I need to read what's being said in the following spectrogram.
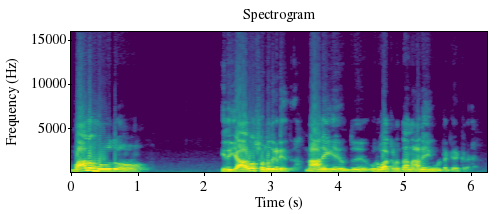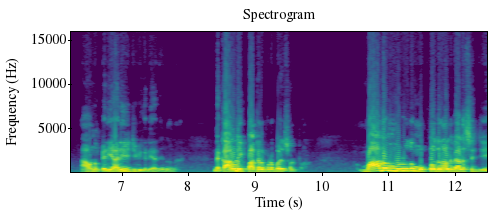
மாதம் முழுவதும் இது யாரோ சொன்னது கிடையாது. நானே வந்து உருவாக்குனது தான் நானே உங்கள்கிட்ட கேட்குறேன். நான் ஒன்றும் பெரிய அறிவுஜீவி கிடையாது நான் இந்த காணொலி பார்க்குற கூட பதில் சொல்கிறோம் மாதம் முழுவதும் முப்பது நாள் வேலை செஞ்சு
